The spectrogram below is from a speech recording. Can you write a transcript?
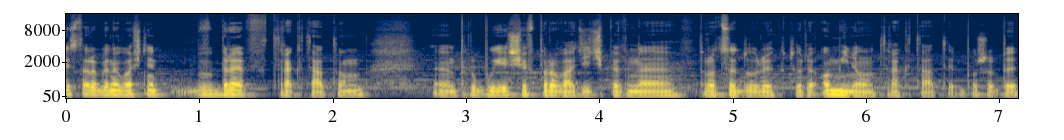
jest to robione właśnie wbrew traktatom. Y, próbuje się wprowadzić pewne procedury, które ominą traktaty, bo żeby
